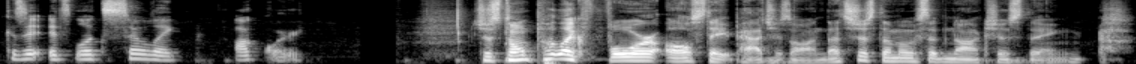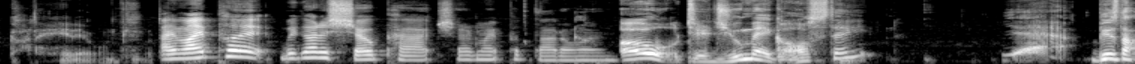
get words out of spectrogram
because it, it looks so like awkward. Just don't put like four Allstate patches on. That's just the most obnoxious thing. Ugh, God, I hate it when people. I might put. We got a show patch. I might put that on. Oh, did you make Allstate? Yeah, because the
